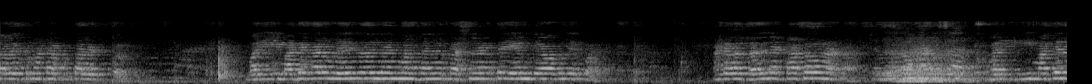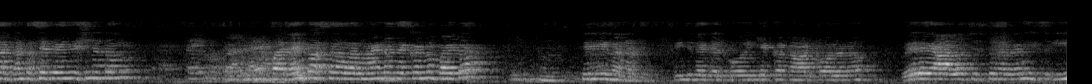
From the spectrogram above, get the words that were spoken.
తల ఎత్తమంటే అప్పుడు తల ఎత్తుతారు మరి ఈ మధ్యకాలంలో ఏం చదివిందని మళ్ళీ దాన్ని ప్రశ్న అడిగితే ఏం జవాబులు చెప్పారు. అంటే వాళ్ళు చదివినట్ట చదవనట్ట మరి ఈ మధ్యన గంట సేపు ఏం చేసినట్టు వాళ్ళు టైం పాస్ కాదు వాళ్ళ మైండ్ అంతా ఎక్కడనో బయట తిరిగింది అన్నట్టు ఇంటి దగ్గరకో ఇంకెక్కడో ఆడుకోవాలనో వేరే ఆలోచిస్తున్నారు కానీ ఈ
